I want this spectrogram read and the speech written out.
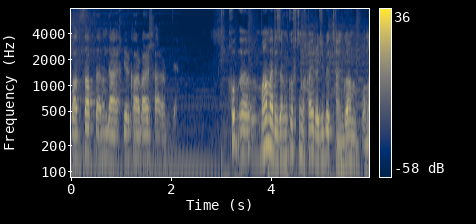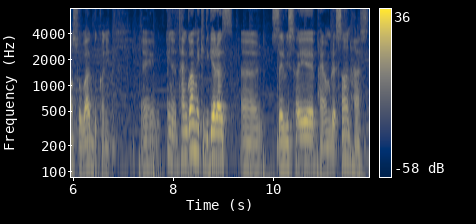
واتساپ در اون در اختیار کاربرش قرار میده. خب محمد رضا می‌گفتی می‌خوای راجع به تنگو هم با ما صحبت بکنیم این تنگو هم یکی دیگر از سرویس های پیام رسان هست.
